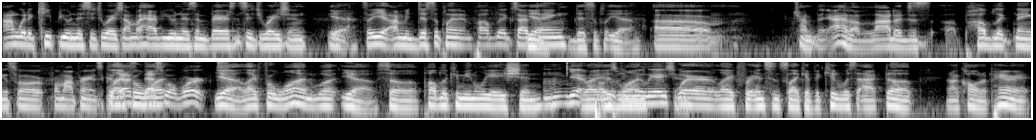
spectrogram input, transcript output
I'm going to keep you in this situation. I'm going to have you in this embarrassing situation. Yeah. So yeah, I mean, discipline in public type Yeah. thing. Discipline. Yeah. Um, I'm trying to think, I had a lot of just uh, public things for for my parents because Like that's, that's one- what worked. Yeah, like for one, what? Yeah, so public humiliation, Mm-hmm. yeah, right, is public one humiliation. where, like, for instance, like if a kid was to act up and I called a parent,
